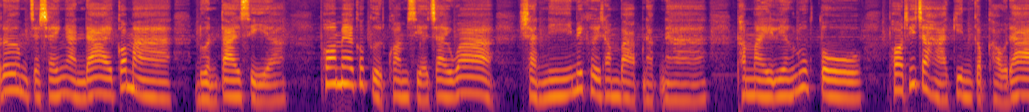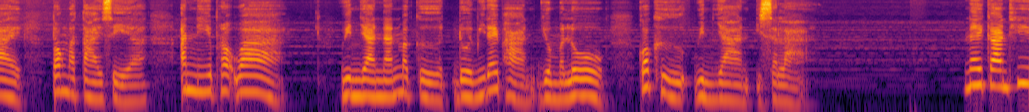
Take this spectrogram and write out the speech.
เริ่มจะใช้งานได้ก็มาด่วนตายเสีย พ่อแม่ก็เกิดความเสียใจว่า ฉันนี้ไม่เคยทำบาปหนักหนาทำไมเลี้ยงลูกโต พอที่จะหากินกับเขาได้ ต้องมาตายเสีย อันนี้เพราะว่า วิญญาณนั้นมาเกิดโดยไม่ได้ผ่านยมโลก ก็คือวิญญาณอิสระ ในการที่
